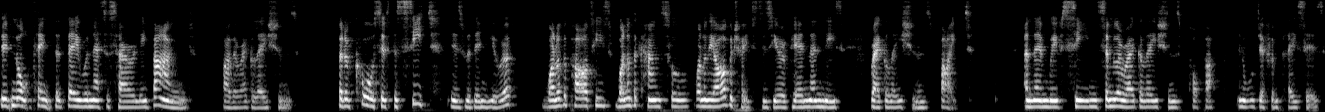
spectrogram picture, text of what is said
did not think that they were necessarily bound by the regulations. But of course, if the seat is within Europe, one of the parties, one of the counsel, one of the arbitrators is European, then these regulations bite. And then we've seen similar regulations pop up in all different places.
